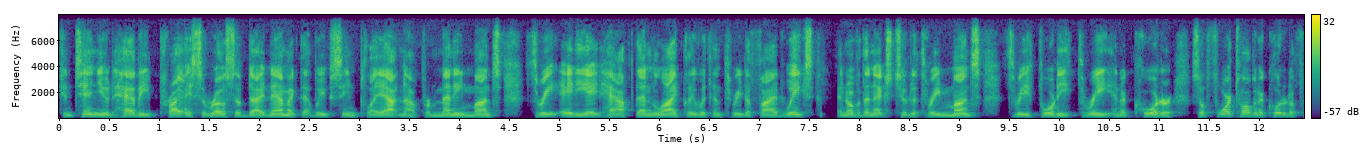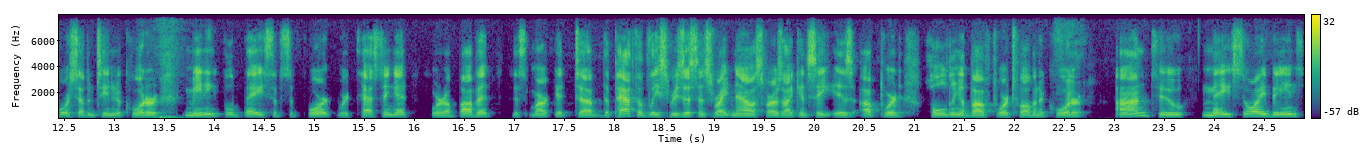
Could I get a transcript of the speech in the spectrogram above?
continued heavy price erosive dynamic that we've seen play out now for many months. 388 half then likely within three to five weeks. And over the next two to three months 343 and a quarter. So 412 and a quarter to 417 and a quarter meaningful base of support. We're testing it. We're above it. This market uh, the path of least resistance right now as far as i can see is upward holding above 412 and a quarter. On to may soybeans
